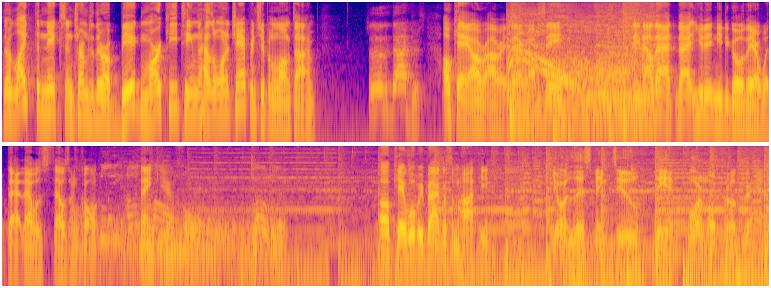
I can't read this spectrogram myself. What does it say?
they're like the Knicks in terms of they're a big marquee team that hasn't won a championship in a long time. So they're the Dodgers. Okay, all right, all right there we go. See, see now that that you didn't need to go there with that. That was that was uncalled. Thank you. Totally. Okay, we'll be back with some hockey. You're listening to the Informal Program.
